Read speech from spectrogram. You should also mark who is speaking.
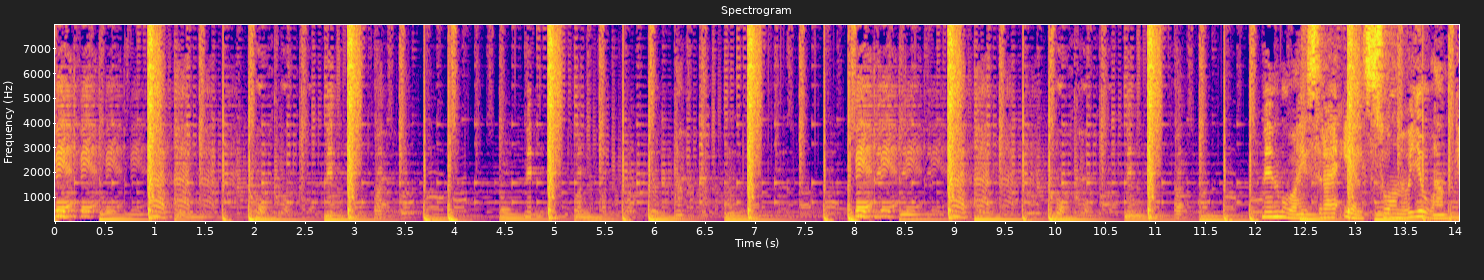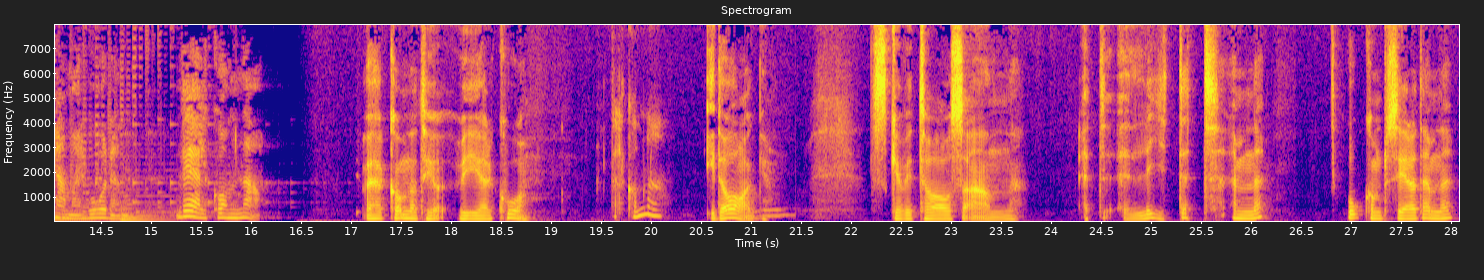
Speaker 1: Med Moa Israelsson och Johan Kammargården. Välkomna.
Speaker 2: Välkomna till VRK.
Speaker 3: Välkomna.
Speaker 2: Idag ska vi ta oss an ett litet ämne. Okomplicerat ämne.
